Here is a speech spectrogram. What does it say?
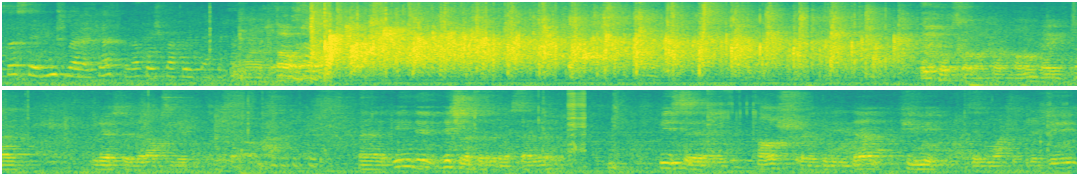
hamımıza sevinç, bərəkət və xoşbəxtlik gətirsin. Sağ olun. Çox sağ olun Xan xanım, həqiqətən ürək sözləri hamısını yetmişsiniz. İndi heç nə söz vermək istəmirəm. Biz tanış dilində filmi nümayiş etdirəcəyik.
